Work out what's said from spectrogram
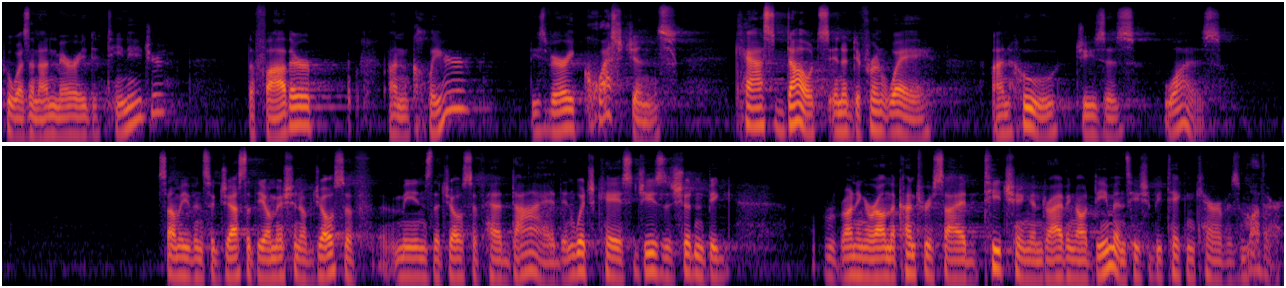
who was an unmarried teenager? The father unclear? These very questions cast doubts in a different way on who Jesus was. Some even suggest that the omission of Joseph means that Joseph had died, in which case Jesus shouldn't be running around the countryside teaching and driving out demons. He should be taking care of his mother.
